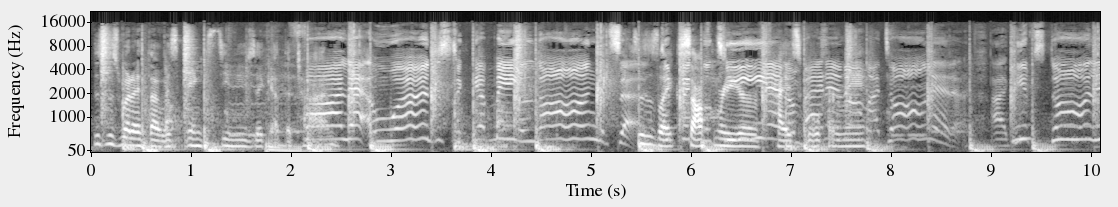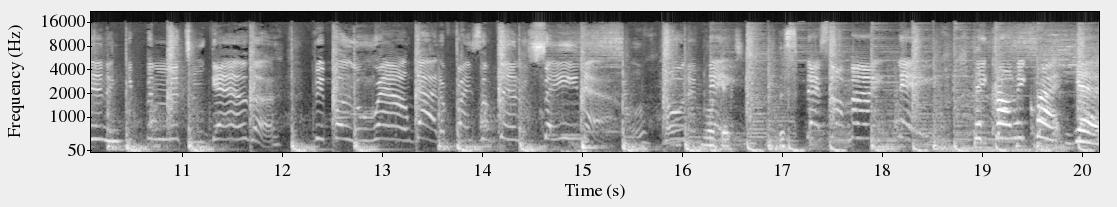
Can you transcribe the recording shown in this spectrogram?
This is what I thought was angsty music at the time. This is like sophomore year of high school for me. Look at this. They call me quiet, but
